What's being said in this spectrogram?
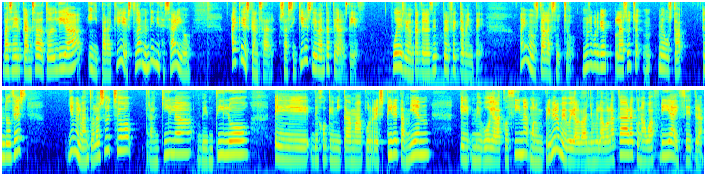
vas a ir cansada todo el día y ¿para qué? Es totalmente innecesario. Hay que descansar. O sea, si quieres levantarte a las 10, puedes levantarte a las 10 perfectamente. A mí me gusta a las 8. No sé por qué, las 8 me gusta. Entonces, yo me levanto a las 8, tranquila, ventilo, eh, dejo que mi cama pues respire también, eh, me voy a la cocina, bueno, primero me voy al baño, me lavo la cara con agua fría, etc.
